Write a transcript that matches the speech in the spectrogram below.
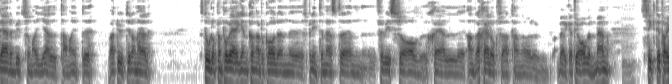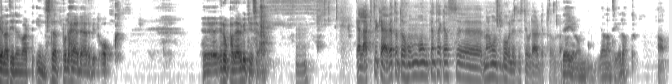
derbyt som har gällt. Han har inte varit ute i de här storloppen på vägen, Kungapokalen, eh, Sprintermästaren, förvisso av skäl, andra skäl också att han har verkat i aveln. Men siktet har hela tiden varit inställt på det här derbyt och eh, Europaderbyt gissar jag. Galactica, jag vet inte om hon, hon kan tänkas, eh, men hon går väl lite stor jag. Det gör de garanterat. Ja.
